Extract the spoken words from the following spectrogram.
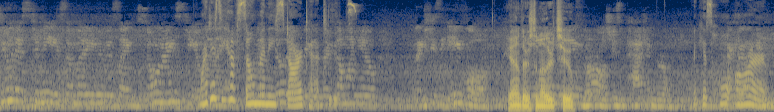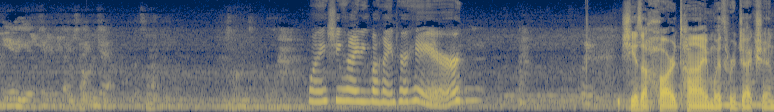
do this to me, somebody who is like so nice to you. Why does he have so many star there for you, for tattoos? Someone who, like, she's evil. Yeah, there's another two. She's a girl. She's a pageant girl. Like his whole I feel like an arm. Idiot. dude. Like, There's no like, reason. yeah. That's not. There's no reason for that. Why is she hiding behind her hair? She has a hard time with rejection.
